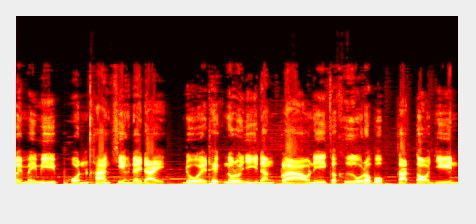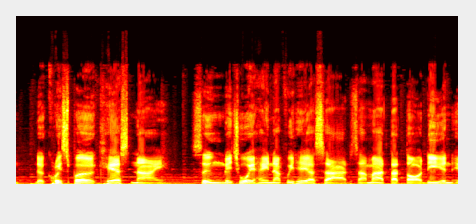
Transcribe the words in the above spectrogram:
ยไม่มีผลข้างเคียงใด ๆ โดยเทคโนโลยีดังกล่าวนี้ก็คือระบบตัดต่อยีน The CRISPR-Cas9 ซึ่งได้ช่วยให้นักวิทยาศาสตร์ สามารถตัดต่อ DNA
